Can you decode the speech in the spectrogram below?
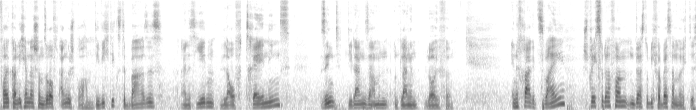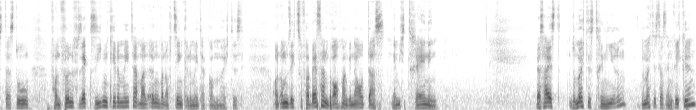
Volker und ich haben das schon so oft angesprochen. Die wichtigste Basis eines jeden Lauftrainings sind die langsamen und langen Läufe. In Frage 2 sprichst du davon, dass du dich verbessern möchtest, dass du von 5, 6, 7 Kilometer mal irgendwann auf 10 Kilometer kommen möchtest. Und um sich zu verbessern, braucht man genau das, nämlich Training. Das heißt, du möchtest trainieren, du möchtest das entwickeln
